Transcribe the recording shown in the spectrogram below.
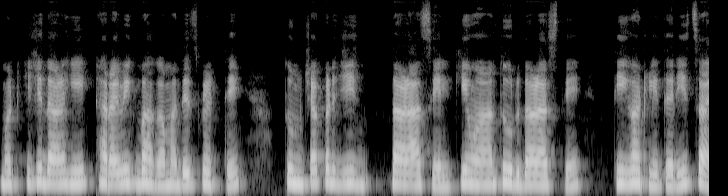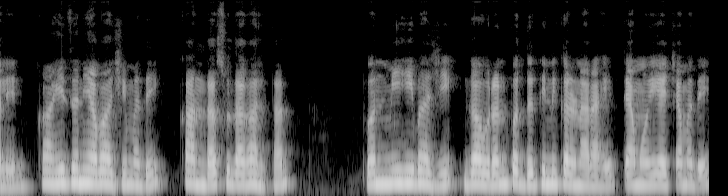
मटकीची डाळ ही ठराविक भागामध्येच भेटते. तुमच्याकडे जी डाळ असेल किंवा तूर डाळ असते ती घातली तरी चालेल. काही जण या भाजीमध्ये कांदासुद्धा घालतात. पण मी ही भाजी गावरान पद्धतीने करणार आहे. त्यामुळे याच्यामध्ये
